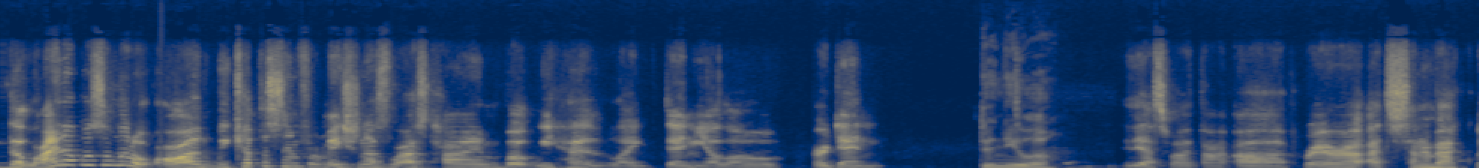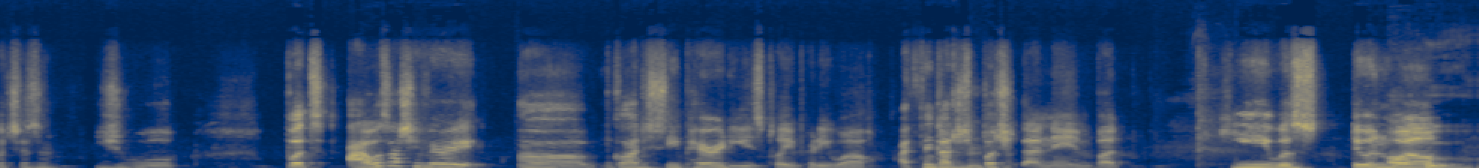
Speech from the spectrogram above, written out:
the lineup was a little odd. We kept the same formation as last time, but we had like Danielo or Dan. Danilo. That's what I thought. Uh, Pereira at center back, which isn't usual. But I was actually very uh glad to see Paradis play pretty well. I think I just Mhm. butchered that name, but he was doing Oh, well. who?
